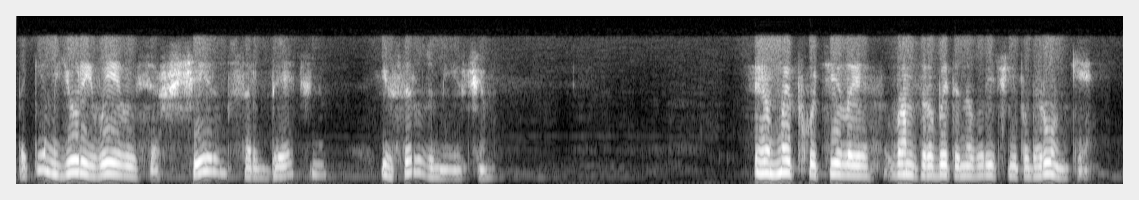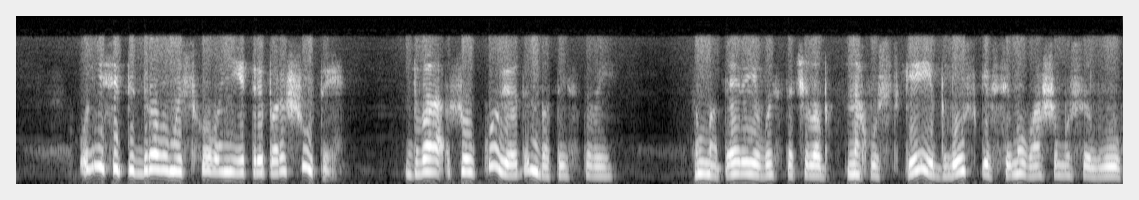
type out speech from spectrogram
Таким Юрій виявився щирим, сердечним і все розуміючим. «Е, ми б хотіли вам зробити новорічні подарунки. У лісі під дровами сховані три парашути, два шовкові, один батистовий. Матерії вистачило б на хустки і блузки всьому вашому селу,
